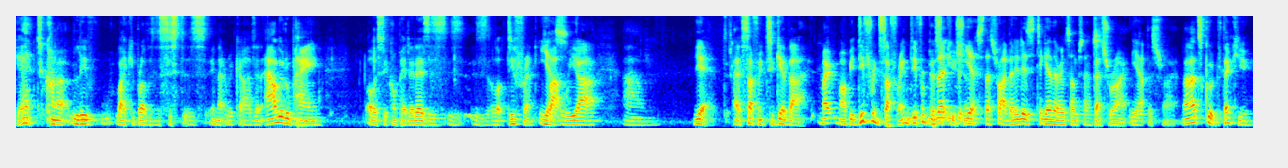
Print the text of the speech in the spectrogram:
yeah, to kind of live like your brothers and sisters in that regard. And our little pain, obviously compared to theirs, is, is, is a lot different. Yes. But we are, um, yeah, uh, suffering together. Might, might be different suffering, different But, but persecution. yes, that's right. But it is together in some sense. That's right. Yeah. That's right. No, that's good. Thank you.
